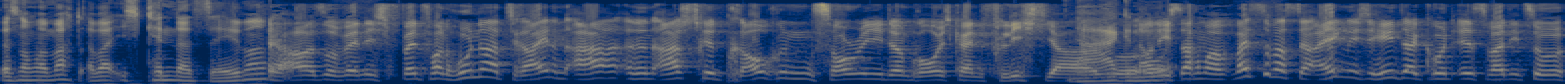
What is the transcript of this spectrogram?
das nochmal macht, aber ich kenne das selber. Ja, also wenn ich, wenn von 103 einen, einen Arschtritt brauchen, sorry, dann brauche ich kein Pflichtjahr. Ja, also. genau. Und ich sag mal, weißt du, was der eigentliche Hintergrund ist, weil die zu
